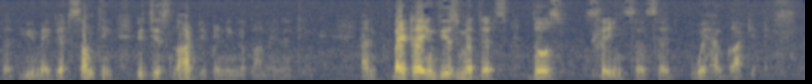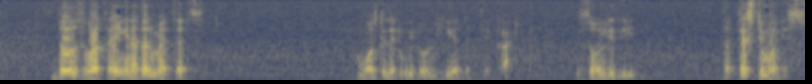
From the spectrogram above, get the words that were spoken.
that you may get something which is not depending upon anything. And by trying these methods, those saints have said, we have got it. Those who are trying in other methods, mostly that we don't hear that they got it. It's only the, the testimonies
